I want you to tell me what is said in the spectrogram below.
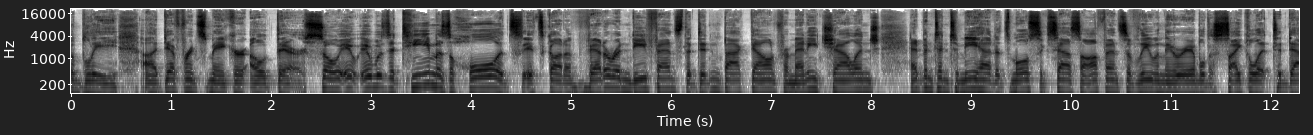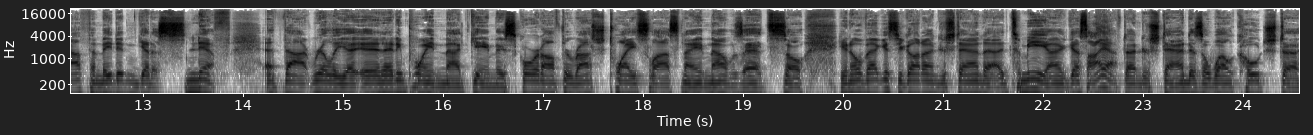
noticeably a difference maker out there. So it, it was a team as a whole. It's it's got a veteran defense that didn't back down from any challenge. Edmonton to me had its most success offensively when they were able to cycle it to death, and they didn't get a sniff at that really at, at any point in that game. They scored off the rush twice last night, and that was it. So you know, Vegas, you got to understand. Uh, to me, I guess I have to understand as a well coached uh,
